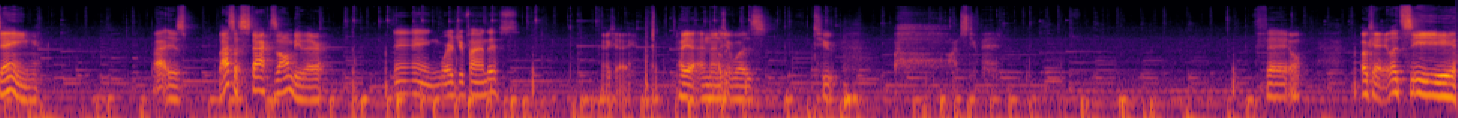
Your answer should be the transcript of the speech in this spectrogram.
Dang. That is, that's a stacked zombie there. Dang, where'd you find this? Okay. Oh yeah, and then it- was two. Oh, I'm stupid. Fail. Okay, let's see.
